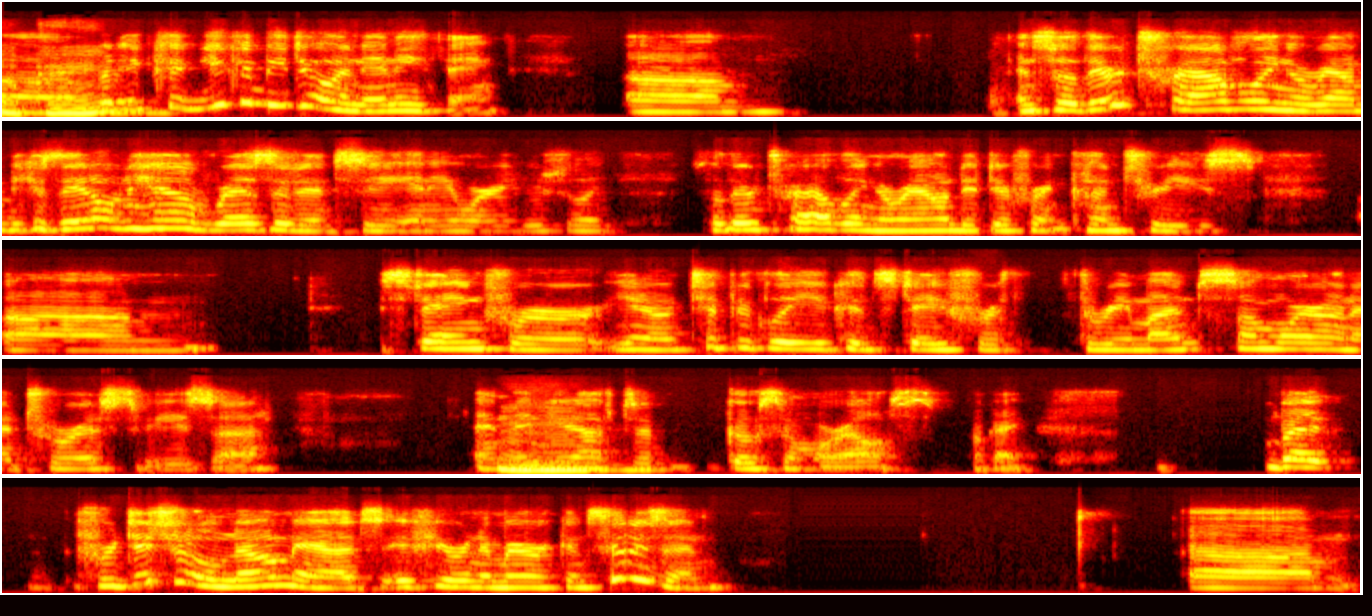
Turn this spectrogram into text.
Okay. Uh, but it could you can be doing anything um, and so they're traveling around because they don't have residency anywhere usually so they're traveling around to different countries um, staying for, you know, typically you could stay for three months somewhere on a tourist visa and then mm-hmm. you have to go somewhere else. Okay. But for digital nomads, if you're an American citizen, um,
